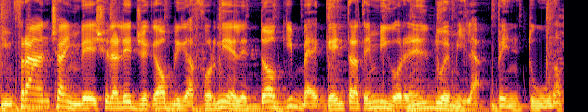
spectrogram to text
In Francia, invece, la legge che obbliga a fornire le doggy bag è entrata in vigore nel 2021.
